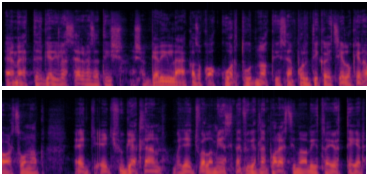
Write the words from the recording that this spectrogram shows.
emellett egy gerilla szervezet is. És a gerillák azok akkor tudnak, hiszen politikai célokért harcolnak egy, egy független, vagy egy valamilyen szinten független Palesztina létrejött tér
